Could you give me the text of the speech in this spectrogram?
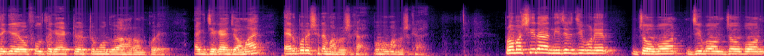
থেকে, ও ফুল থেকে একটু একটু মধু আহরণ করে এক জায়গায় জমায়, এরপরে সেটা মানুষ খায়, বহু মানুষ খায়। প্রবাসীরা নিজের জীবনের যৌবন, জীবন, যৌবন,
